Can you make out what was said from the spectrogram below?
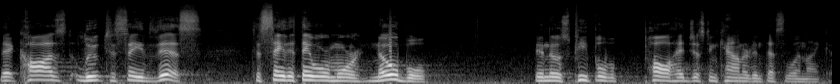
that caused Luke to say this, to say that they were more noble than those people Paul had just encountered in Thessalonica.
